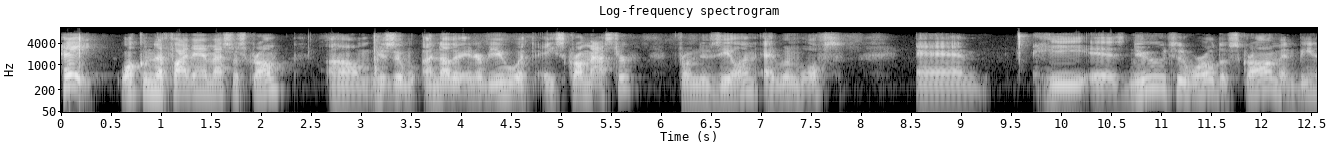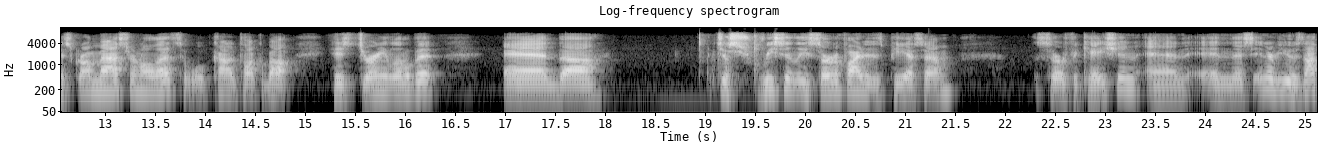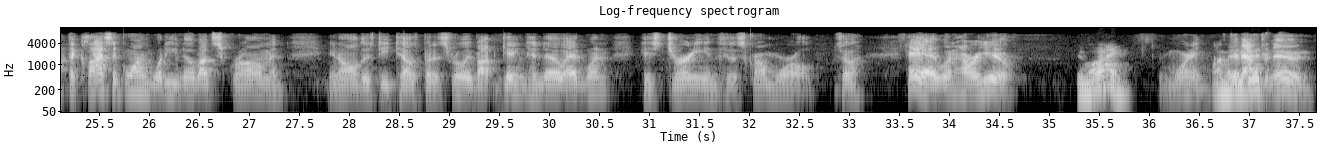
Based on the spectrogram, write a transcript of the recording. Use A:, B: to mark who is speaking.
A: Hey, welcome to 5 a.m. Master Scrum. Um, here's a, another interview with a Scrum Master from New Zealand, Edwin Wolfs. And he is new to the world of Scrum and being a Scrum Master and all that. So we'll kind of talk about his journey a little bit. And uh, just recently certified his PSM certification. And in this interview is not the classic one. What do you know about Scrum and in all those details, but it's really about getting to know Edwin, his journey into the Scrum world. So, hey Edwin, how are you?
B: Good morning.
A: Good morning. Or good afternoon.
